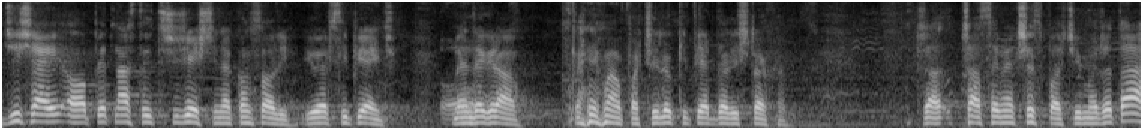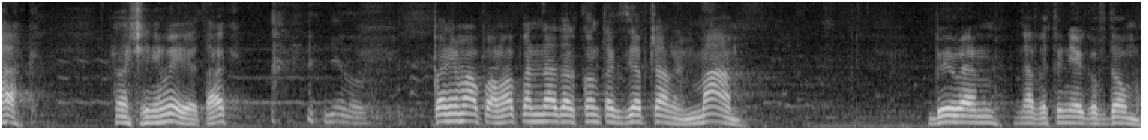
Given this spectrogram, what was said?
Dzisiaj o 15.30 na konsoli UFC 5. Będę grał. Panie małpa, czy luki pierdoli szczochem? Cza, czasem jak się spoci, może tak. On się nie myje, tak? Nie no. Panie Małpa, ma pan nadal kontakt z Japczanem? Mam. Byłem nawet u niego w domu.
